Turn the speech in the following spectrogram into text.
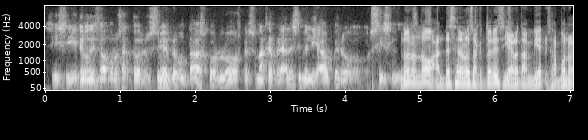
Sí, sí, yo te he contestado por los actores. No sé si me preguntabas por los personajes reales y me he liado, pero sí, sí. No, no, no. Antes eran los actores y ahora también. O sea, bueno,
